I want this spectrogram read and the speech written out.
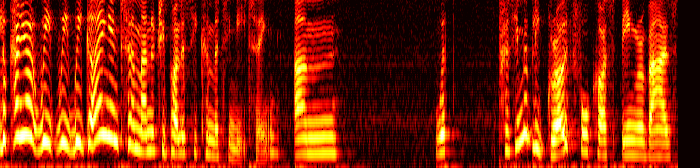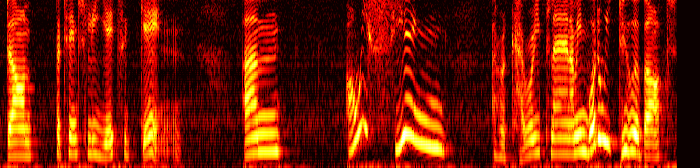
Look, can you, we, we, we're going into a monetary policy committee meeting um, with presumably growth forecasts being revised down potentially yet again. Um, are we seeing a recovery plan? I mean, what do we do about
